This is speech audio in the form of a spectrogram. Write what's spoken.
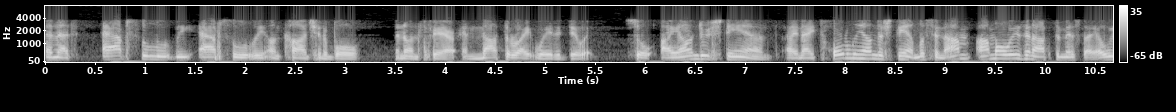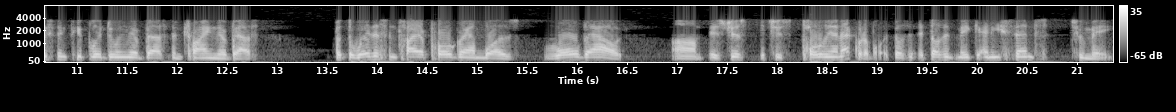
And that's absolutely, absolutely unconscionable and unfair and not the right way to do it. So I understand, and I totally understand. Listen, I'm I'm always an optimist. I always think people are doing their best and trying their best. But the way this entire program was rolled out um, is just it's just totally inequitable. It doesn't it doesn't make any sense to me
